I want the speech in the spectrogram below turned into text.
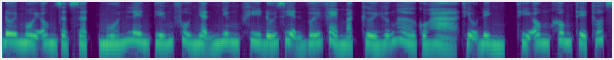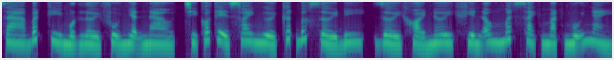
đôi môi ông giật giật muốn lên tiếng phủ nhận nhưng khi đối diện với vẻ mặt cười hững hờ của Hạ Thiệu Đình, thì ông không thể thốt ra bất kỳ một lời phủ nhận nào, chỉ có thể xoay người cất bước rời đi, rời khỏi nơi khiến ông mất sạch mặt mũi này.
